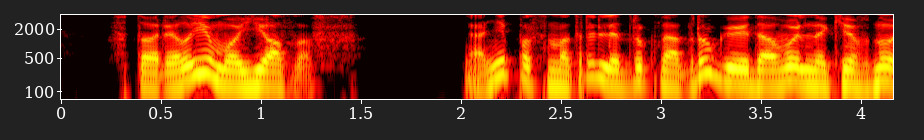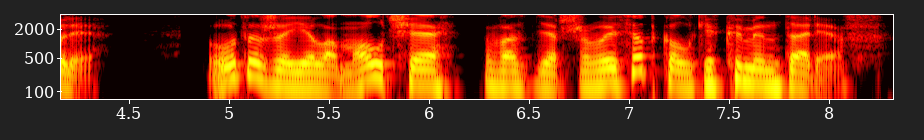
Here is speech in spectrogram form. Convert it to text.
– вторил ему Йозеф. Они посмотрели друг на друга и довольно кивнули. Ута же ела молча, воздерживаясь от колких комментариев.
